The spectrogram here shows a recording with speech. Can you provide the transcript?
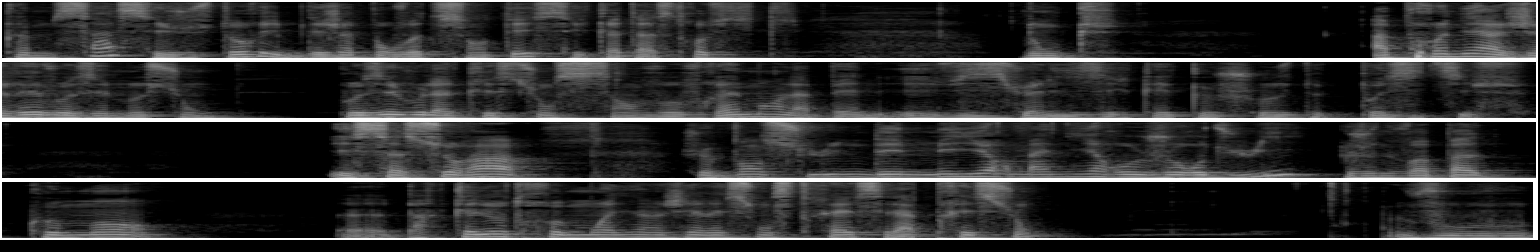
comme ça, c'est juste horrible. Déjà pour votre santé, c'est catastrophique. Donc, apprenez à gérer vos émotions, posez-vous la question si ça en vaut vraiment la peine et visualisez quelque chose de positif. Et ça sera, je pense, l'une des meilleures manières aujourd'hui. Je ne vois pas comment, euh, par quel autre moyen gérer son stress et la pression. Vous,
